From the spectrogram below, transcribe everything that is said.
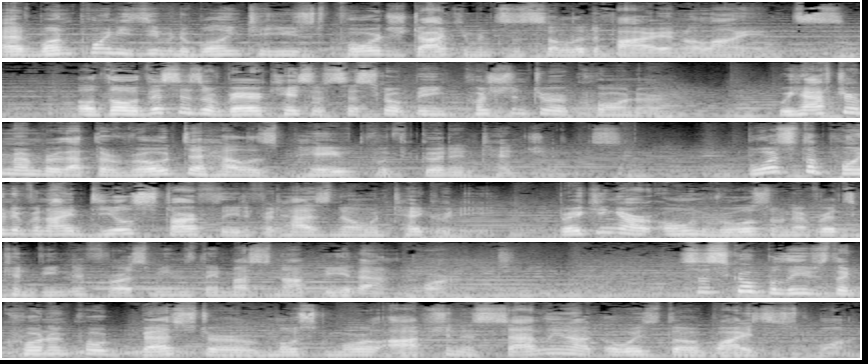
At one point, he's even willing to use forged documents to solidify an alliance. Although this is a rare case of Sisko being pushed into a corner, we have to remember that the road to hell is paved with good intentions. But what's the point of an ideal Starfleet if it has no integrity? Breaking our own rules whenever it's convenient for us means they must not be that important. Sisko believes the quote-unquote best or most moral option is sadly not always the wisest one.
